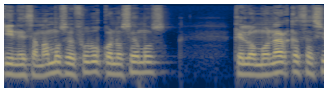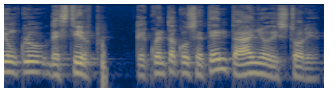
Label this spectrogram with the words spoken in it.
Quienes amamos el fútbol conocemos que los monarcas hacían un club de estirpe, que cuenta con 70 años de historia,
